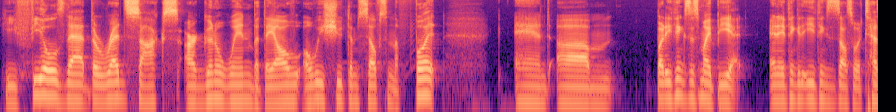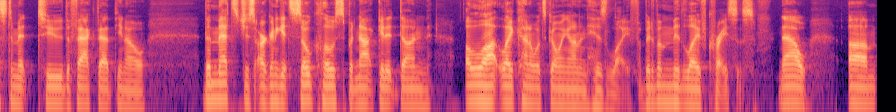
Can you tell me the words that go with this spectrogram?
he feels that the Red Sox are gonna win, but they all always shoot themselves in the foot, and um, but he thinks this might be it, and I think he thinks it's also a testament to the fact that you know the Mets just are gonna get so close but not get it done. A lot like kind of what's going on in his life, a bit of a midlife crisis. Now, um,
